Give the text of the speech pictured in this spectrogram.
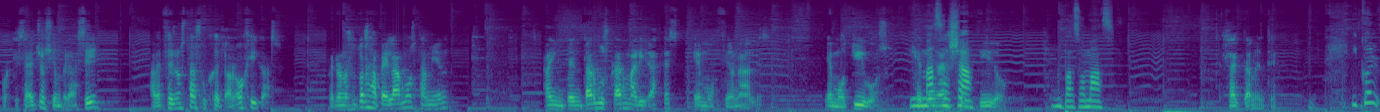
Porque se ha hecho siempre así. A veces no está sujeto a lógicas. Pero nosotros apelamos también a intentar buscar maridajes emocionales, emotivos, Y que más allá. sentido. Un paso más. Exactamente. ¿Y cuál-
